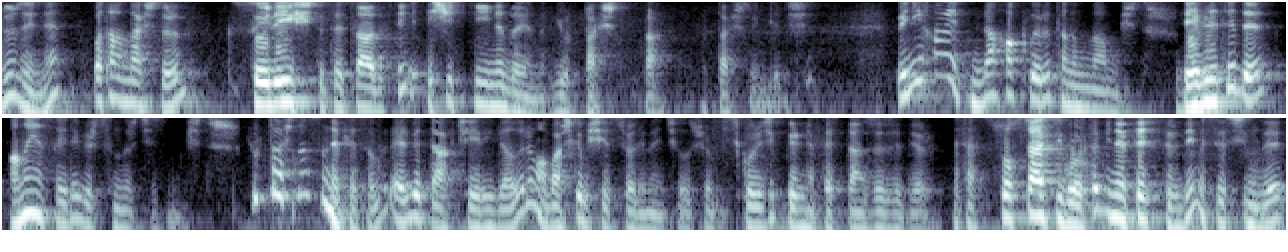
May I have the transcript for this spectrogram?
düzeni vatandaşların söyleyiş de tesadüf değil eşitliğine dayanır yurttaşlıkta, yurttaşlığın gelişi. Ve nihayetinde hakları tanımlanmıştır. Devlete de anayasayla bir sınır çizilmiştir. Yurttaş nasıl nefes alır? Elbette akciğeriyle alır ama başka bir şey söylemeye çalışıyorum. Psikolojik bir nefesten söz ediyorum. Mesela sosyal sigorta bir nefestir değil mi? Siz şimdi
